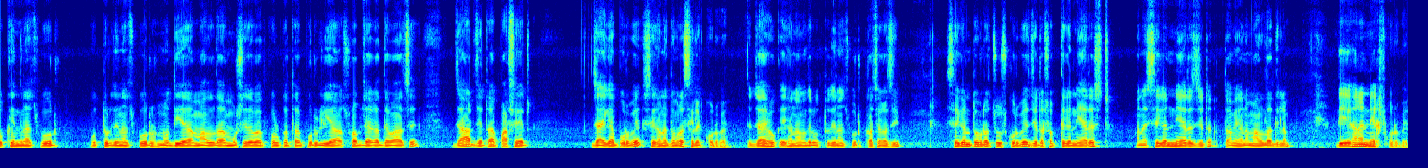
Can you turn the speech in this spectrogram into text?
দক্ষিণ দিনাজপুর উত্তর দিনাজপুর, নদিয়া, মালদা, মুর্শিদাবাদ, কলকাতা, পুরুলিয়া সব জায়গা দেওয়া আছে। যার যেটা পাশের জায়গা পড়বে, সেখানে তোমরা সিলেক্ট করবে। যাই হোক, এখানে আমাদের উত্তর দিনাজপুর কাছাকাছি। সেখানে তোমরা চুজ করবে, যেটা সব থেকে নিয়ারেস্ট মানে সেকেন্ড নিয়ারেস্ট যেটা, তো আমি এখানে মালদা দিলাম। দিয়ে এখানে নেক্সট করবে।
